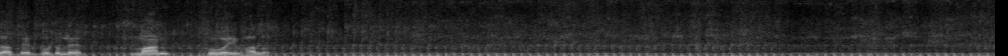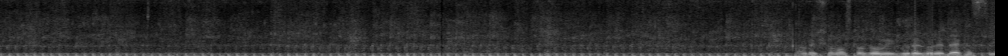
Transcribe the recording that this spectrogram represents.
জাতের পটলের মান খুবই ভালো। আমি সমস্ত জমি ঘুরে ঘুরে দেখাচ্ছি।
